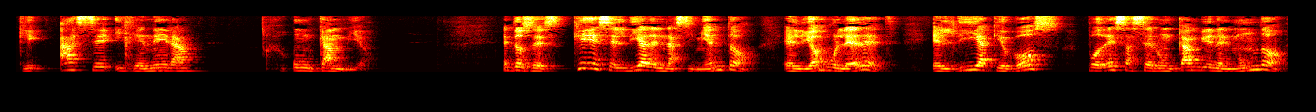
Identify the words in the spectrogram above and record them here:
que hace y genera un cambio. Entonces, ¿qué es el día del nacimiento? El Yom Huledet, el día que vos podés hacer un cambio en el mundo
